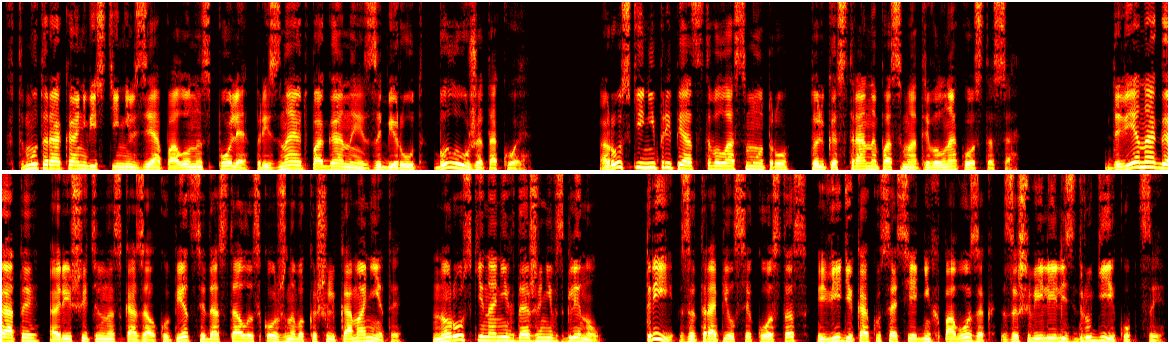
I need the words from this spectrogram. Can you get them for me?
В тму таракань вести нельзя, полон из поля, признают поганые, заберут, было уже такое. Русский не препятствовал осмотру, только странно посматривал на Костаса. «Две нагаты», — решительно сказал купец и достал из кожаного кошелька монеты, но русский на них даже не взглянул. «Три», — заторопился Костас, видя, как у соседних повозок зашевелились другие купцы.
